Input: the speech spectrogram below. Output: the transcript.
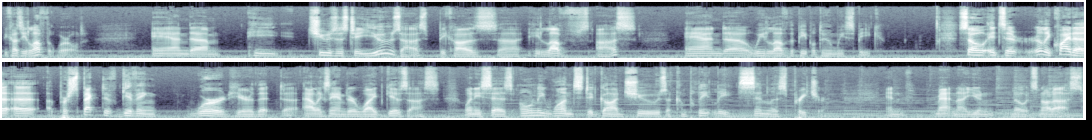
because he loved the world. and um, He chooses to use us because uh, He loves us, and uh, we love the people to whom we speak. So it's a really quite a, a, perspective giving word here that uh, Alexander Whyte gives us when he says, Only once did God choose a completely sinless preacher. And Matt and I, you know it's not us,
